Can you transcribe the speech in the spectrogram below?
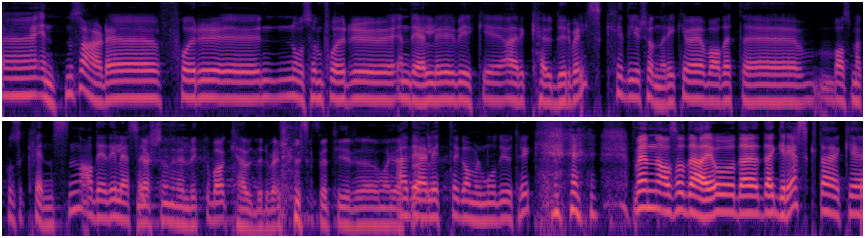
Uh, enten så er det for uh, noe som for uh, en del virker, er kaudervelsk. De skjønner ikke hva, dette, hva, som er konsekvensen av det de leser. Jeg skjønner heller ikke hva kaudervelsk betyr. Margrethe. Nei, Det er litt gammelmodig uttrykk. Men altså, det er jo det er, det er gresk. Det er ikke,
